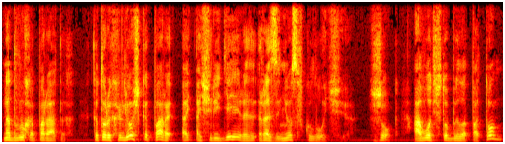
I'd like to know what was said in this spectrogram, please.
на двух аппаратах, которых Лешка пара очередей разнес в клочья, сжег. А вот что было потом,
